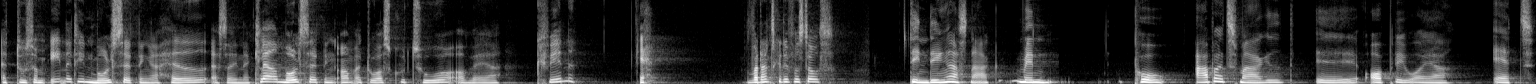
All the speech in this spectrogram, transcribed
at du som en af dine målsætninger havde altså en erklæret målsætning om, at du også skulle ture at være kvinde. Ja. Hvordan skal det forstås? Det er en længere snak, men på arbejdsmarkedet øh, oplever jeg, at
